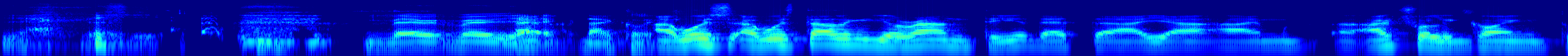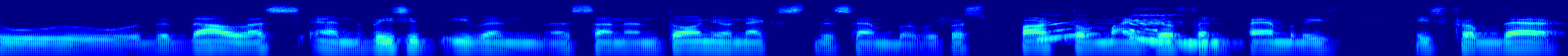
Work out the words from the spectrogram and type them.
yeah. very, very, yeah, I- exactly. I was I was telling your auntie that I uh, I'm uh, actually going to the Dallas and visit even uh, San Antonio next December because part of my Ah. girlfriend family is from there.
